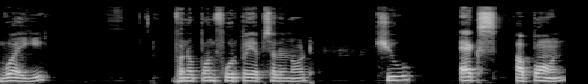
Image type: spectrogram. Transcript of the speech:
वो आएगी one upon four pi epsilon nought q x upon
